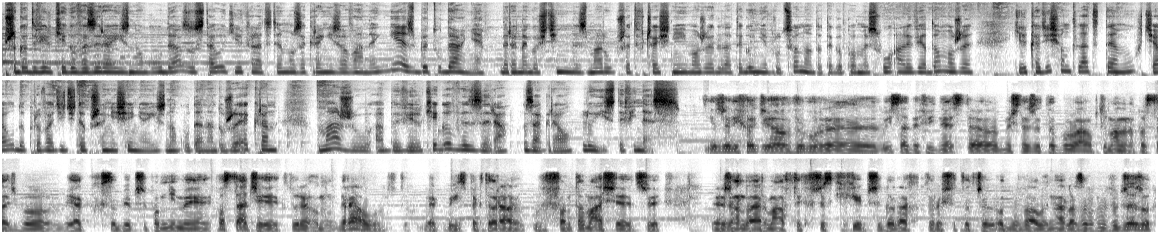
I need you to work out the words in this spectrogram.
Przygody Wielkiego Wezyra i Znoguda zostały kilka lat temu zekranizowane niezbyt udanie. René Gościnny zmarł przedwcześnie i może dlatego nie wrócono do tego pomysłu, ale wiadomo, że kilkadziesiąt lat temu chciał doprowadzić do przeniesienia Iznoguda na duży ekran. Marzył, aby Wielkiego Wezyra zagrał Louis de Finesse. Jeżeli chodzi o wybór e, Luisa de Fines, to myślę, że to była optymalna postać, bo jak sobie przypomnimy postacie, które on grał, jakby inspektora w Fantomasie, czy żandarma w tych wszystkich przygodach, które się toczyły, odbywały na Lazurowym Wybrzeżu,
